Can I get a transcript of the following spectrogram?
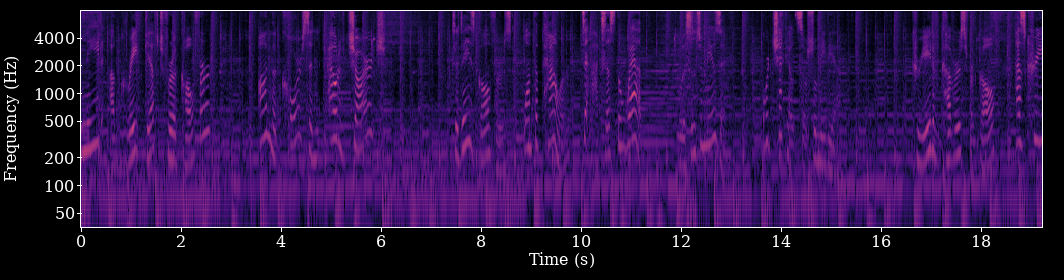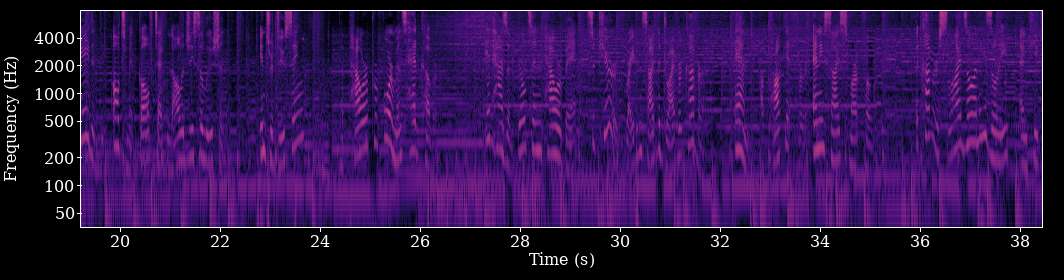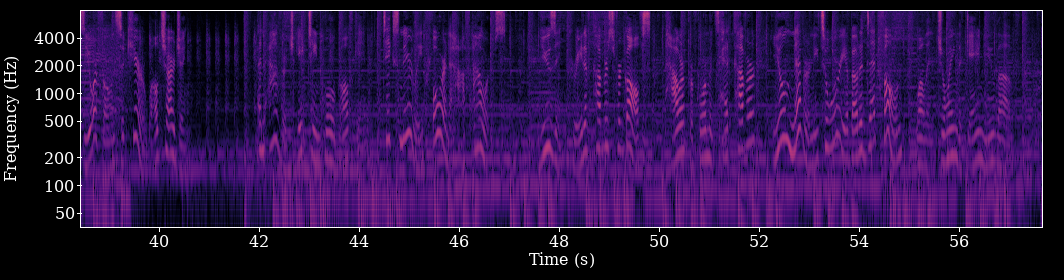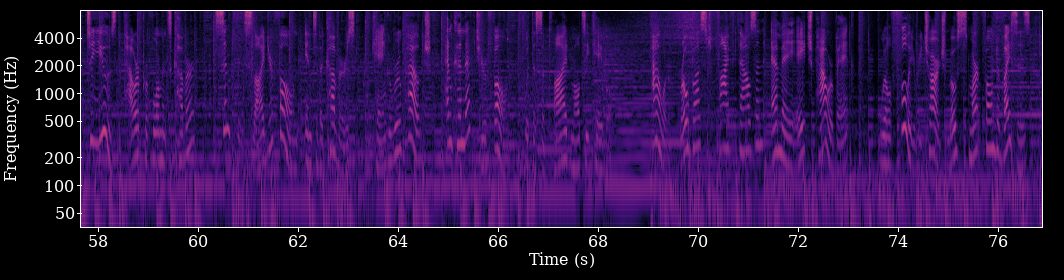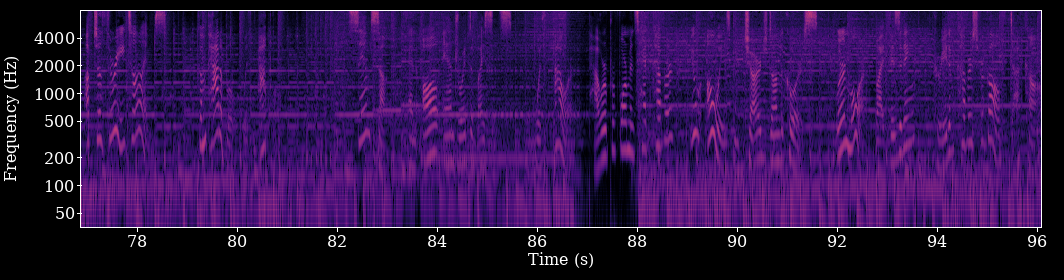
Need a great gift for a golfer? On the course and out of charge? Today's golfers want the power to access the web, listen to music, or check out social media. Creative Covers for Golf has created the ultimate golf technology solution. Introducing the Power Performance Head Cover. It has a built-in power bank secured right inside the driver cover and a pocket for any size smartphone. The cover slides on easily and keeps your phone secure while charging. An average 18-hole golf game takes nearly four and a half hours. Using Creative Covers for Golf's Power Performance Head Cover, you'll never need to worry about a dead phone while enjoying the game you love. To use the Power Performance cover, simply slide your phone into the cover's kangaroo pouch and connect your phone with the supplied multi-cable. Our robust 5000 mAh power bank will fully recharge most smartphone devices up to three times. Compatible with Apple, Samsung, and all Android devices. With our Power Performance head cover, you'll always be charged on the course. Learn more by visiting creativecoversforgolf.com.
